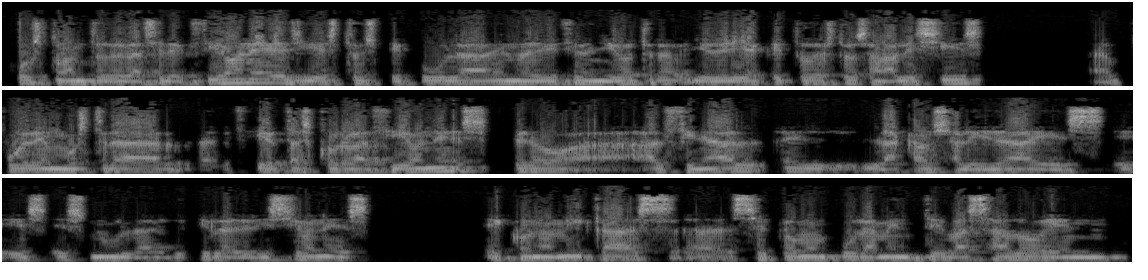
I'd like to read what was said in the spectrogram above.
justo antes de las elecciones, y esto especula en una edición y otra. Yo diría que todos estos análisis eh, pueden mostrar ciertas correlaciones, pero al final la causalidad es, es, nula. Es decir, las decisiones económicas eh, se toman puramente basado en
